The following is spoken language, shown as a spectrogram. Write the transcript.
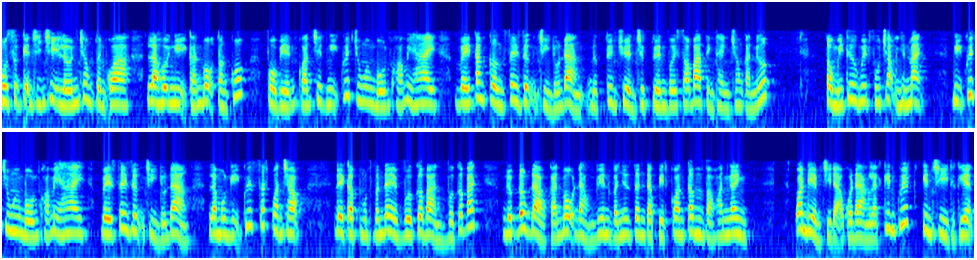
Một sự kiện chính trị lớn trong tuần qua là hội nghị cán bộ toàn quốc phổ biến quán triệt nghị quyết Trung ương 4 khóa 12 về tăng cường xây dựng chỉnh đốn Đảng được tuyên truyền trực tuyến với 63 tỉnh thành trong cả nước. Tổng Bí thư Nguyễn Phú Trọng nhấn mạnh, nghị quyết Trung ương 4 khóa 12 về xây dựng chỉnh đốn Đảng là một nghị quyết rất quan trọng, đề cập một vấn đề vừa cơ bản vừa cấp bách, được đông đảo cán bộ, đảng viên và nhân dân đặc biệt quan tâm và hoan nghênh. Quan điểm chỉ đạo của Đảng là kiên quyết, kiên trì thực hiện,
